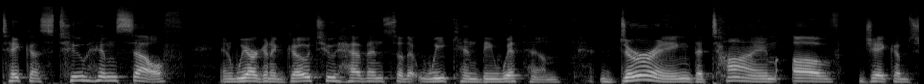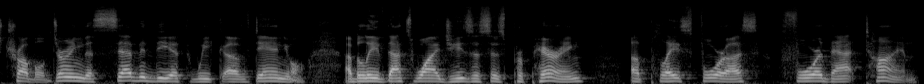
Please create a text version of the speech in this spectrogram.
take us to himself, and we are going to go to heaven so that we can be with him during the time of Jacob's trouble, during the 70th week of Daniel. I believe that's why Jesus is preparing a place for us for that time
